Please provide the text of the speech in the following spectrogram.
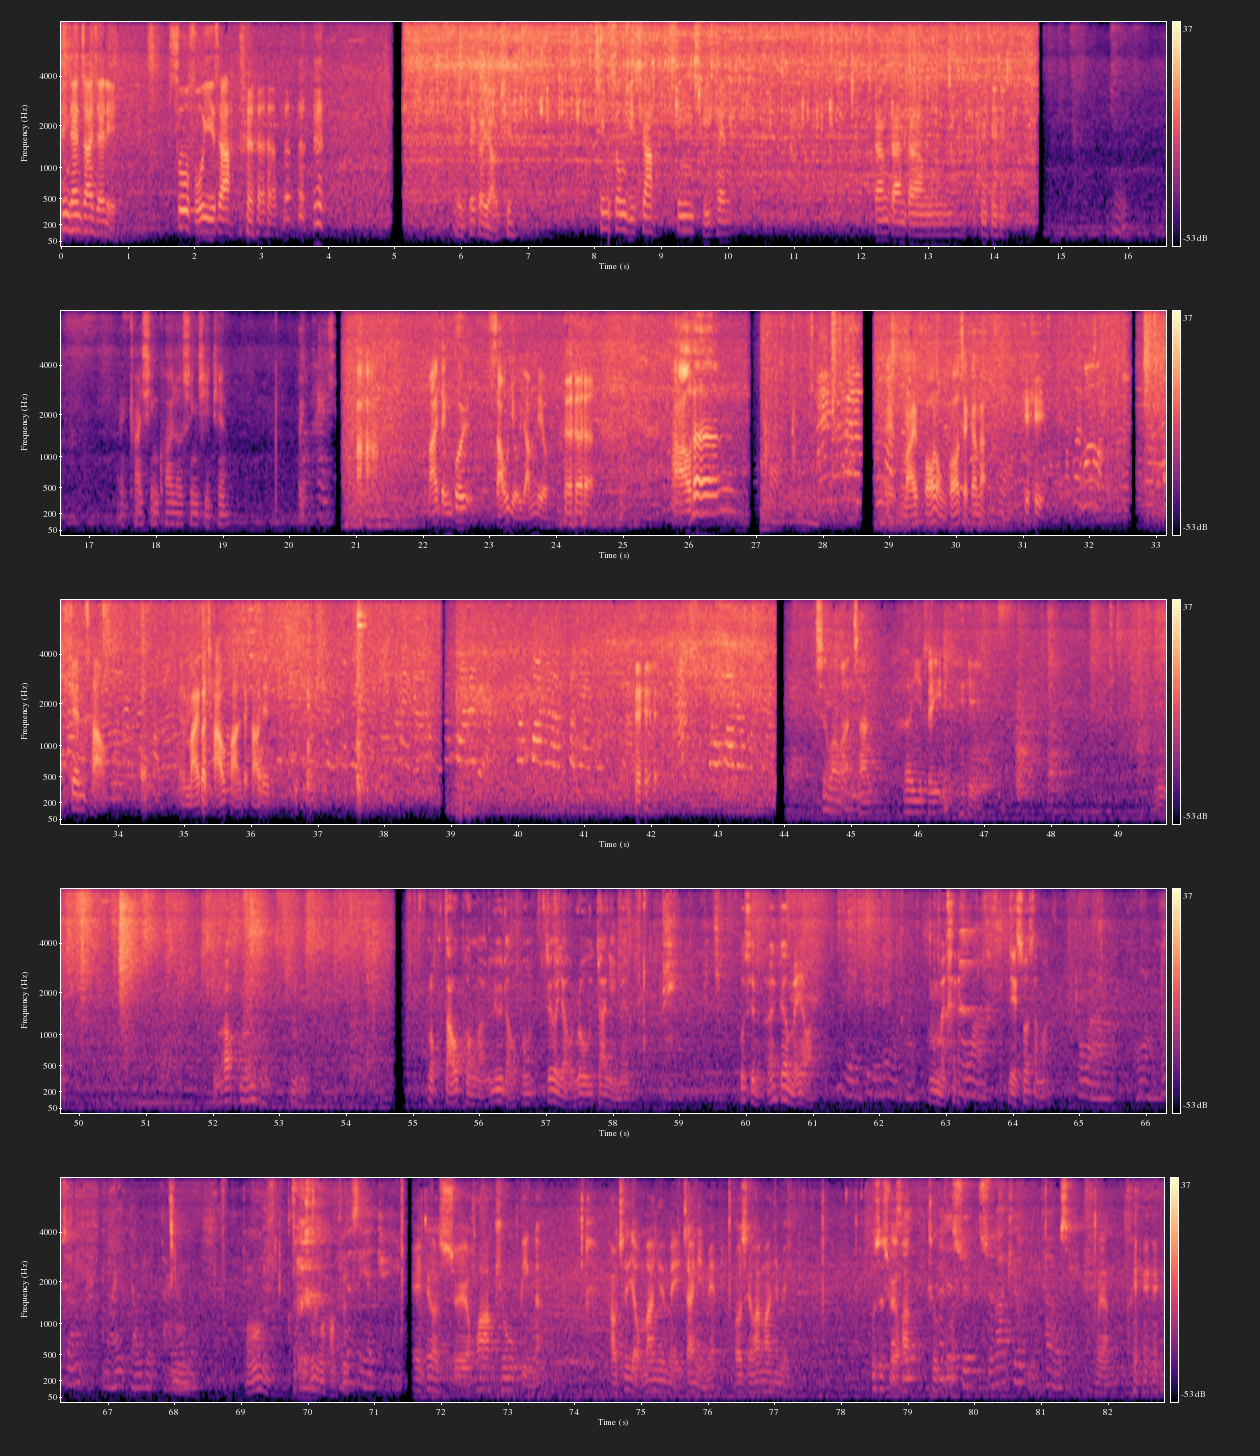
今天在这里舒服一下。哎，这个有趣，轻松一下，星期天。当当当，嘿嘿嘿。哎，开心快乐星期天。哎，哈哈，买定杯手摇饮料，好喝。买火龙果食今日，嘻嘻。先炒，买个炒饭食下先。吃完晚餐，喝一杯，嘿嘿。嗯，好，嗯嗯。绿豆碰啊，绿豆碰，这个有肉在里面。不是，哎，这个没有啊。没有。没。你说什么？我话，我话好想买有肉大有肉。哦，这个好吃。四日期。哎，这个雪花 Q 饼啊，好吃，有蔓越莓在里面。我喜欢蔓越莓。不是雪花 Q 饼。它是雪雪花 Q 饼，它好食。对啊，嘿嘿嘿。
